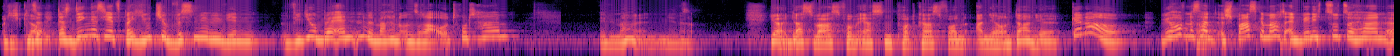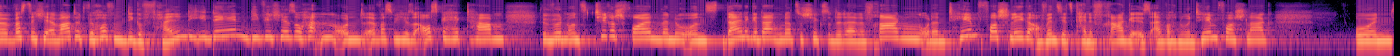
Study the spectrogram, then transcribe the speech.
Und ich glaube, das Ding ist jetzt, bei YouTube wissen wir, wie wir ein Video beenden. Wir machen unsere Outro-Time. Ja, wie machen wir denn jetzt? ja, das war's vom ersten Podcast von Anja und Daniel. Genau. Wir hoffen, es hat Spaß gemacht, ein wenig zuzuhören, äh, was dich hier erwartet. Wir hoffen, dir gefallen die Ideen, die wir hier so hatten und äh, was wir hier so ausgeheckt haben. Wir würden uns tierisch freuen, wenn du uns deine Gedanken dazu schickst oder deine Fragen oder Themenvorschläge, auch wenn es jetzt keine Frage ist, einfach nur ein Themenvorschlag. Und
